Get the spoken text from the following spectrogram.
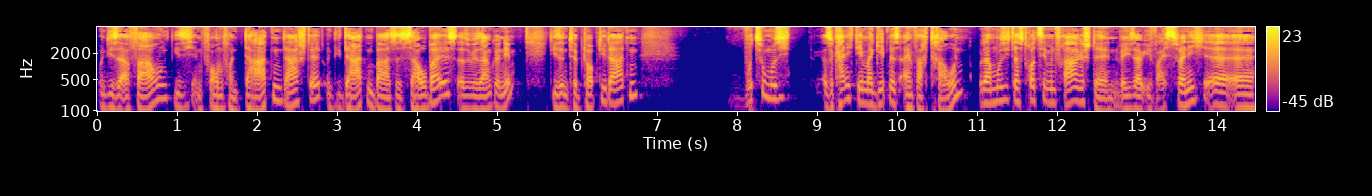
und diese Erfahrung, die sich in Form von Daten darstellt und die Datenbasis sauber ist, also wir sagen können, nee, die sind tipptopp, die Daten. Wozu muss ich, also kann ich dem Ergebnis einfach trauen oder muss ich das trotzdem in Frage stellen? Wenn ich sage, ich weiß zwar nicht, äh, äh,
